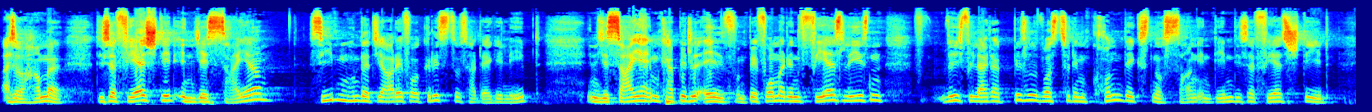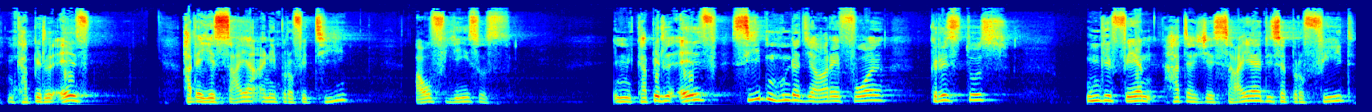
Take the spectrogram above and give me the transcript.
Also Hammer. Dieser Vers steht in Jesaja, 700 Jahre vor Christus hat er gelebt, in Jesaja im Kapitel 11. Und bevor wir den Vers lesen, will ich vielleicht ein bisschen was zu dem Kontext noch sagen, in dem dieser Vers steht. Im Kapitel 11 hat der Jesaja eine Prophetie auf Jesus. Im Kapitel 11, 700 Jahre vor Christus ungefähr, hat der Jesaja, dieser Prophet,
